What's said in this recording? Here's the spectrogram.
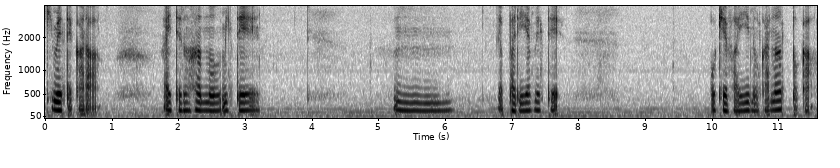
決めてから相手の反応を見てうーんやっぱりやめておけばいいのかなとか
